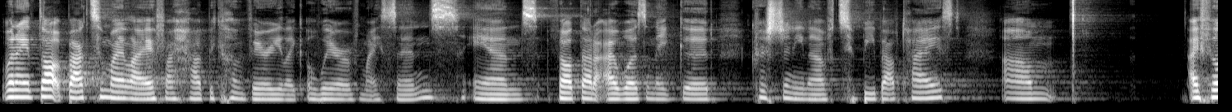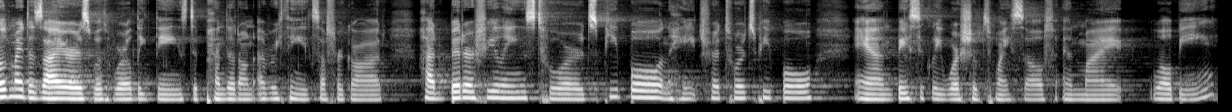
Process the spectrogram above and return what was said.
when I thought back to my life, I had become very like aware of my sins and felt that I wasn't a good Christian enough to be baptized. Um, I filled my desires with worldly things, depended on everything except for God, had bitter feelings towards people and hatred towards people, and basically worshiped myself and my well being.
